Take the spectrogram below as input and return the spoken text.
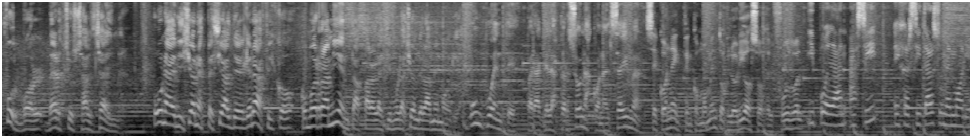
Fútbol versus Alzheimer. Una edición especial del gráfico como herramienta para la estimulación de la memoria. Un puente para que las personas con Alzheimer se conecten con momentos gloriosos del fútbol y puedan así ejercitar su memoria.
